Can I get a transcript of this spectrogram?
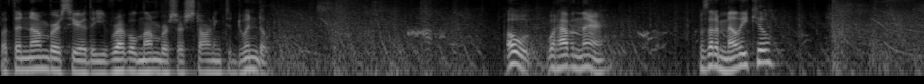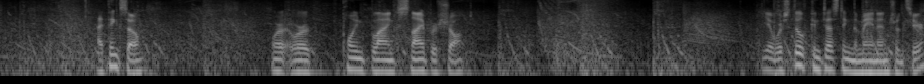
But the numbers here, the rebel numbers, are starting to dwindle. Oh, what happened there? Was that a melee kill? I think so. Or, or point blank sniper shot. Yeah, we're still contesting the main entrance here.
